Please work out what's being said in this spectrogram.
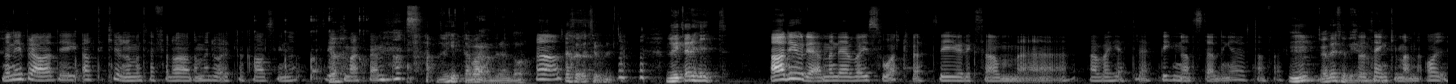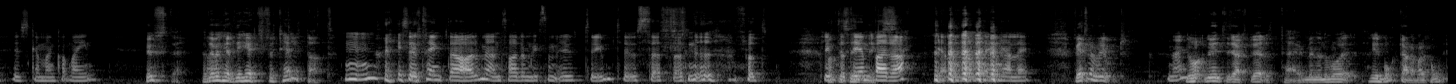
Men det är bra. Det är alltid kul när man träffar någon annan med dåligt lokalsinne. Så slipper man skämmas. Att vi hittar varandra ändå. Ja. Det är otroligt. Du hittade hit. ja, det gjorde jag. Men det var ju svårt för att det är ju liksom, ja, vad heter det, byggnadsställningar utanför. Mm, ja, det är Så förvirrande. tänker man, oj, hur ska man komma in? Just det. Ja, det var helt, det helt förtältat. Mm. Så jag tänkte, ja, men så har de liksom utrymt huset så att ni har fått flytta till en barack eller någonting. Eller? Vet du vad de har gjort? Nej. Nu, nu är inte det aktuellt här, men de har tagit bort alla balkonger.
